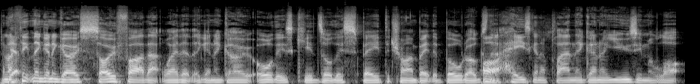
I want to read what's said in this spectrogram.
and I think they're going to go so far that way that they're going to go all these kids, all this speed to try and beat the Bulldogs. Oh. That he's going to play, and they're going to use him a lot.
